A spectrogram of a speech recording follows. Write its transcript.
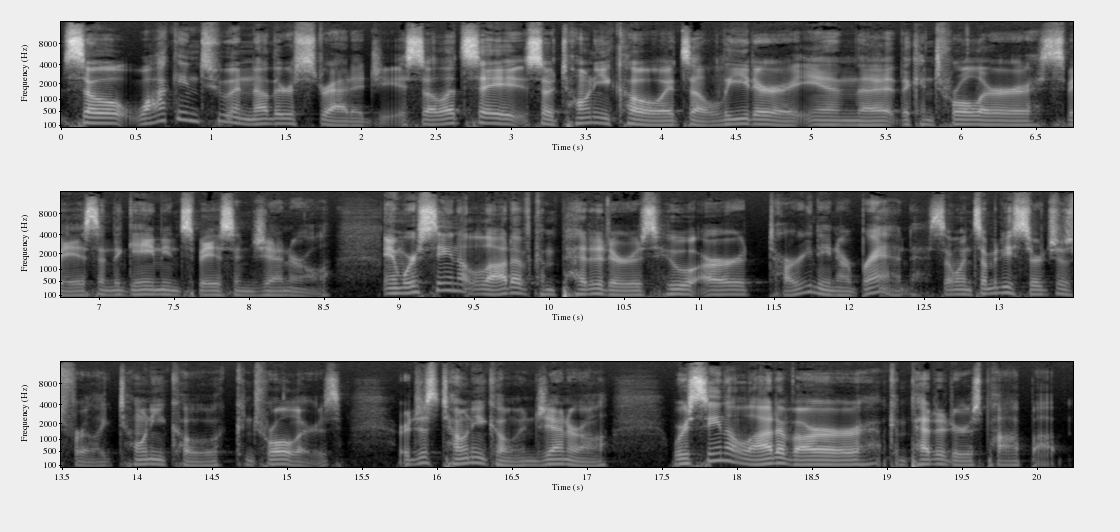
so walking to another strategy. So let's say so Tony Co. It's a leader in the the controller space and the gaming space in general, and we're seeing a lot of competitors who are targeting our brand. So when somebody searches for like Tony Co. controllers or just Tony Co. in general, we're seeing a lot of our competitors pop up.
